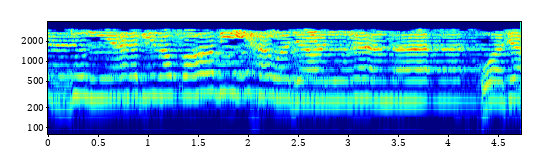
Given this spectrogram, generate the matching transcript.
الدنيا بمصابيح وجعلناها, وجعلناها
